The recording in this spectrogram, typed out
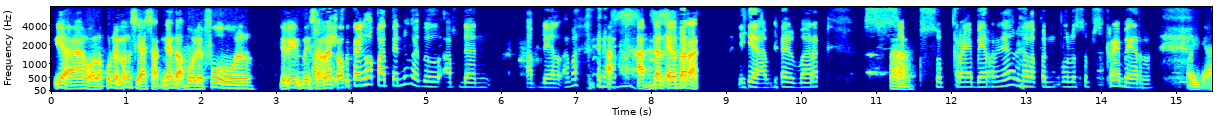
Iya, walaupun memang siasatnya nggak boleh full. Jadi misalnya Tapi, kau tengok paten juga tuh Abdan Abdel apa? Abdan El Barak. iya, Abdel El Barak. Sub uh. Subscribernya udah 80 subscriber. Oh iya.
